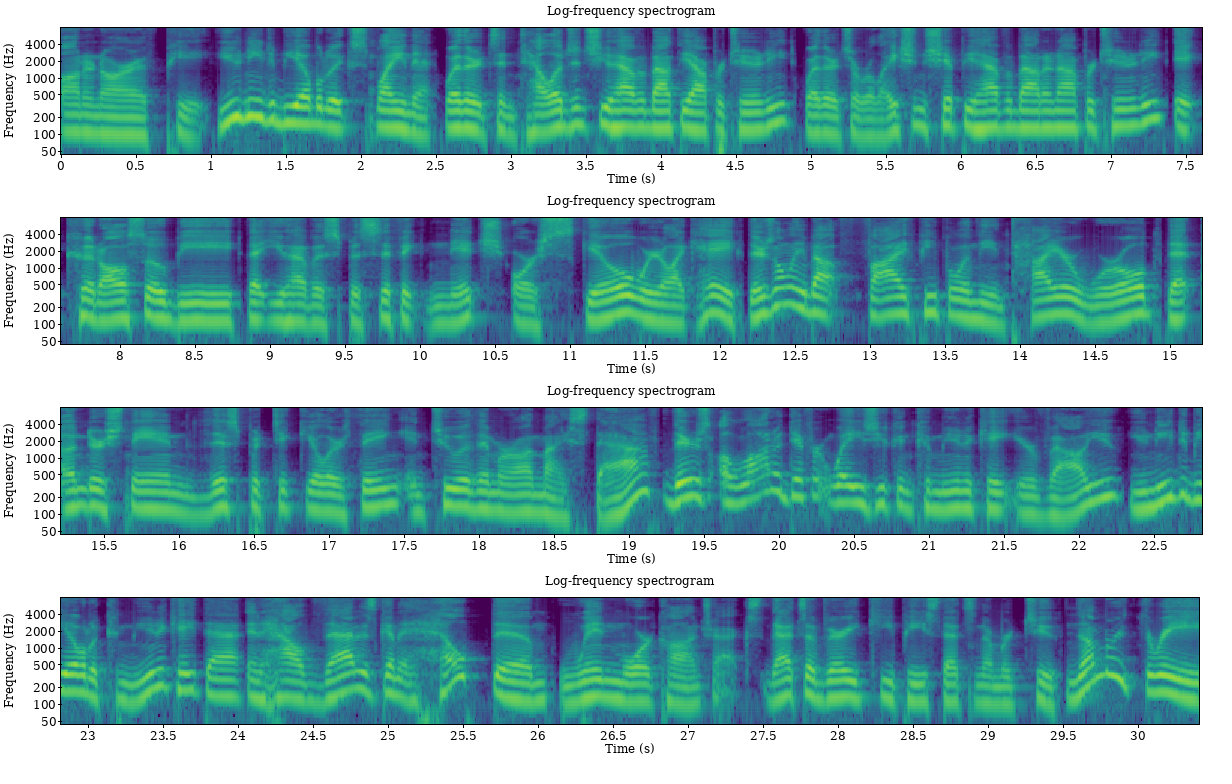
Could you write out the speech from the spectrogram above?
on an RFP? RFP. You need to be able to explain that, whether it's intelligence you have about the opportunity, whether it's a relationship you have about an opportunity. It could also be that you have a specific niche or skill where you're like, hey, there's only about five people in the entire world that understand this particular thing, and two of them are on my staff. There's a lot of different ways you can communicate your value. You need to be able to communicate that and how that is going to help them win more contracts. That's a very key piece. That's number two. Number three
